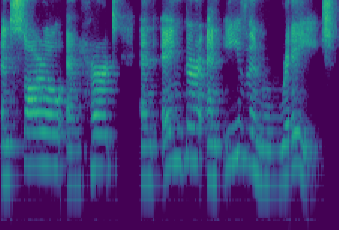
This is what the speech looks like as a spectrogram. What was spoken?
and sorrow and hurt and anger and even rage,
